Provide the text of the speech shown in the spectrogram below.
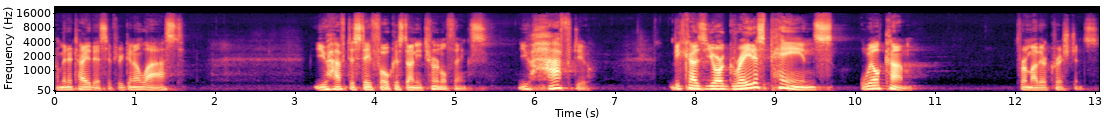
I'm going to tell you this if you're going to last, you have to stay focused on eternal things. You have to. Because your greatest pains will come from other Christians.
